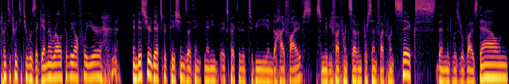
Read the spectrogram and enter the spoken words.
2022 was again a relatively awful year. and this year, the expectations, I think many expected it to be in the high fives. So maybe 5.7%, 5.6. Then it was revised down.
